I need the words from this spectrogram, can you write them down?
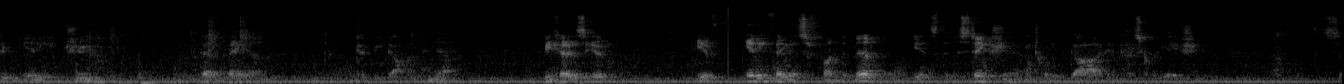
to any Jew that a man could be God. Yeah. Because if, if anything is fundamental, it's the distinction between God and his creation. So,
